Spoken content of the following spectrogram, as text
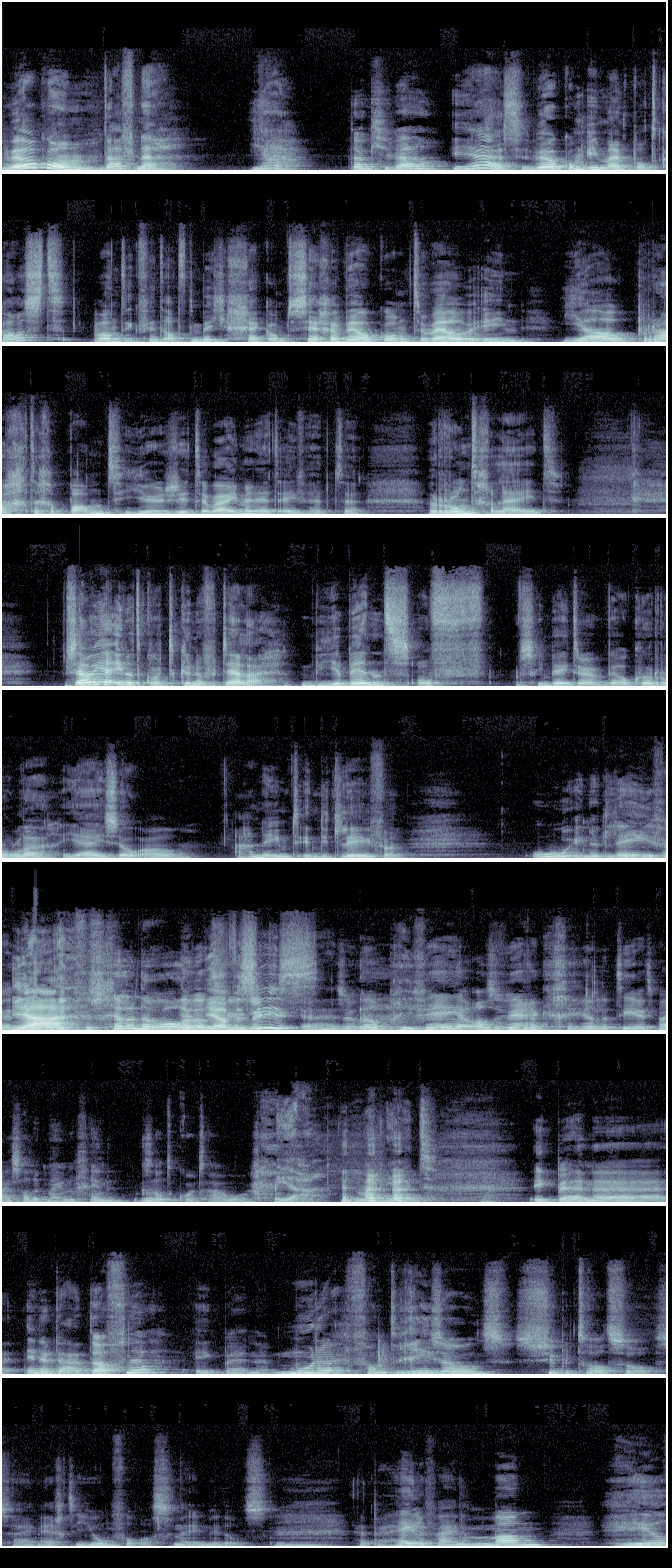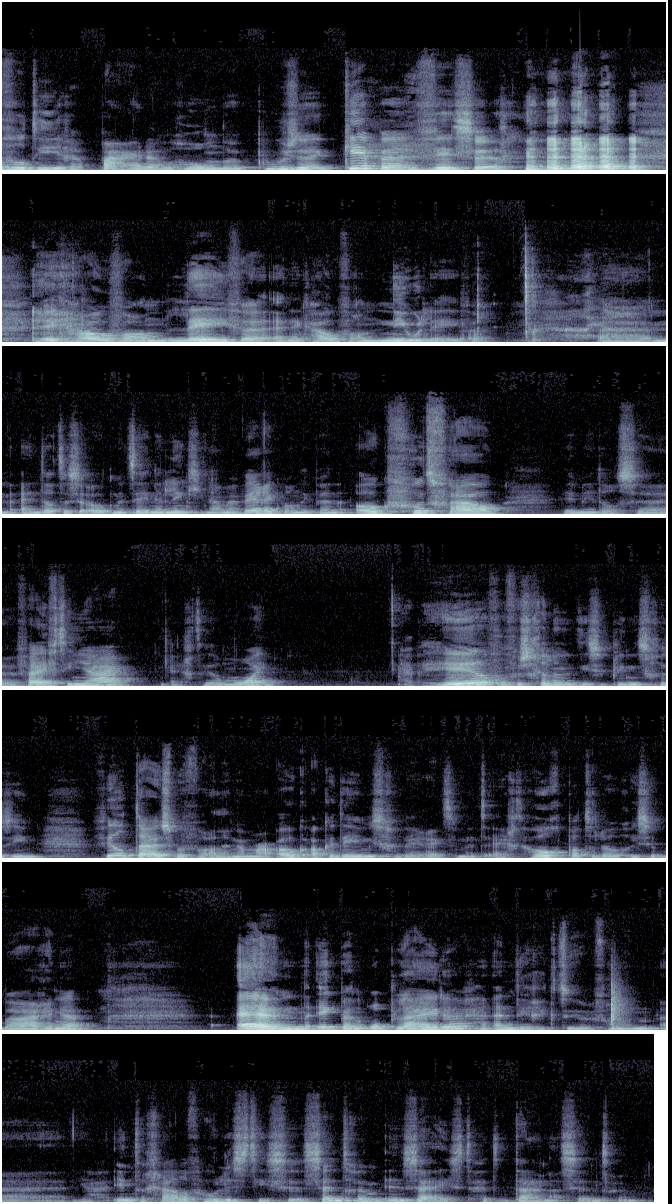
Welkom, Daphne. Ja, dankjewel. Ja, welkom in mijn podcast. Want ik vind het altijd een beetje gek om te zeggen welkom terwijl we in jouw prachtige pand hier zitten waar je me net even hebt uh, rondgeleid. Zou jij in het kort kunnen vertellen wie je bent of misschien beter welke rollen jij zo al aanneemt in dit leven? Oeh, in het leven. Ja. heb ik verschillende rollen natuurlijk. Ja, precies. Eh, zowel privé als werk gerelateerd. Waar zal ik mee beginnen? Ik zal het kort houden hoor. Ja, maakt niet uit. Ik ben eh, inderdaad Daphne. Ik ben eh, moeder van drie zoons. Super trots op. Zijn echt jongvolwassenen inmiddels. Heb een hele fijne man. Heel veel dieren, paarden, honden, poezen, kippen, vissen. ik hou van leven en ik hou van nieuw leven. Ehm, en dat is ook meteen een linkje naar mijn werk, want ik ben ook vroedvrouw. Inmiddels eh 15 jaar. Echt heel mooi. Ik heb heel veel verschillende disciplines gezien. Veel thuisbevallingen, maar ook academisch gewerkt met echt hoogpathologische baringen. En ik ben opleider en directeur van een eh, ja, integraal of holistische centrum in Zeist, het Dana Centrum.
